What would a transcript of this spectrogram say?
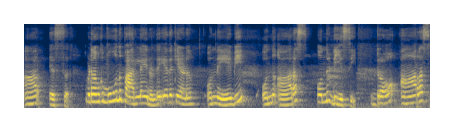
R S. ഇവിടെ നമുക്ക് മൂന്ന് പാരലൈൻ ഉണ്ട്. ഏതൊക്കെയാണ്? ഒന്ന് എ ബി ഒന്ന് ആർ എസ് ഒന്ന് D C draw R S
